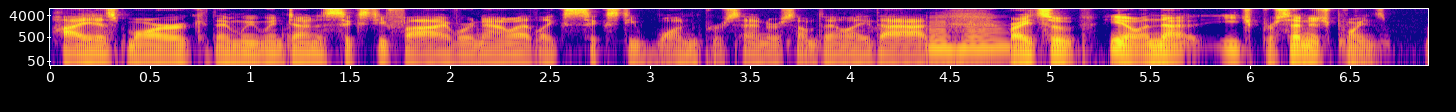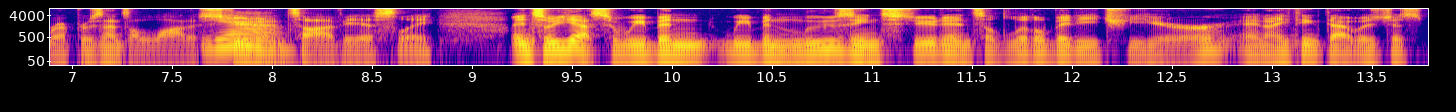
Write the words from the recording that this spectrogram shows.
highest mark. Then we went down to sixty five. We're now at like sixty one percent or something like that. Right. So you know, and that each percentage point represents a lot of Yeah. students, obviously. And so yes, so we've been we've been losing students a little bit each year, and I think that was just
